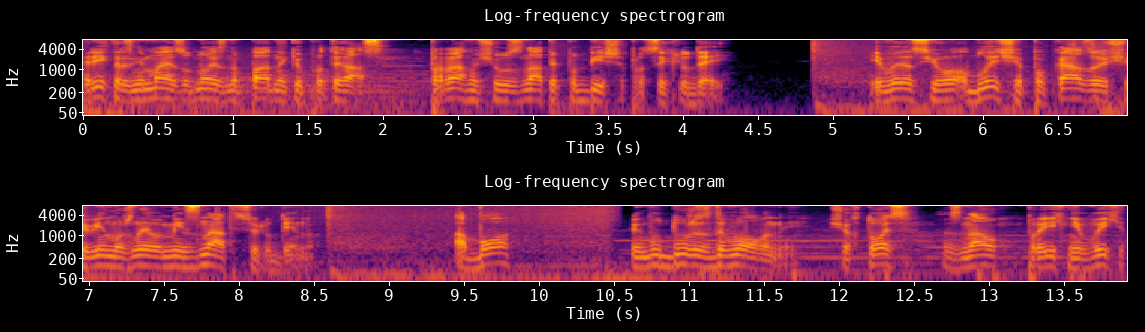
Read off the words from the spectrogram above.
Ріхтер знімає з одного з нападників протигаз, прагнучи узнати побільше про цих людей. І вираз його обличчя показує, що він, можливо, міг знати цю людину. Або він був дуже здивований, що хтось знав про їхній вихід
